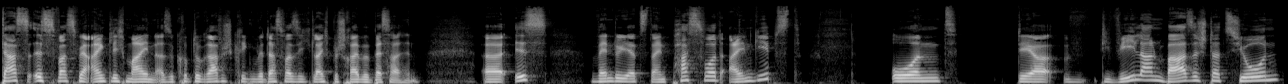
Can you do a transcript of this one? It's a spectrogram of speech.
das ist, was wir eigentlich meinen, also kryptografisch kriegen wir das, was ich gleich beschreibe, besser hin äh, ist, wenn du jetzt dein Passwort eingibst und der, die WLAN-Basisstation,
